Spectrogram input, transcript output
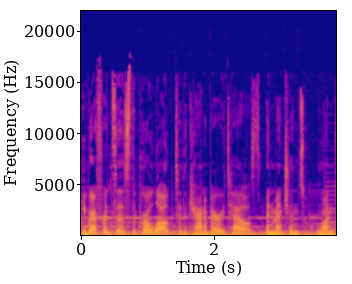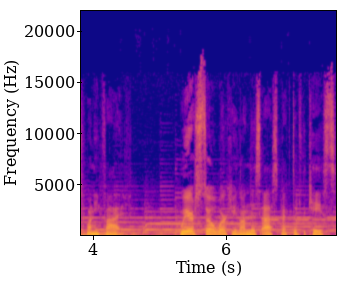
He references the prologue to the Canterbury Tales and mentions 125. We are still working on this aspect of the case.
